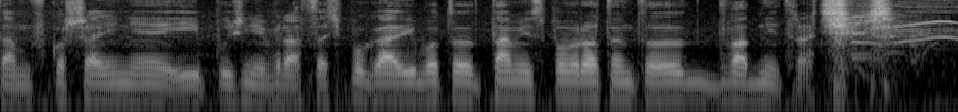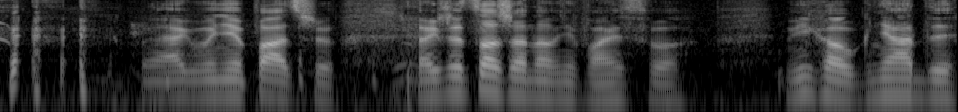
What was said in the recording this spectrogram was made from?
tam w Koszalinie i później wracać po gali, bo to tam i z powrotem to dwa dni tracisz. No jakby nie patrzył. Także co, szanowni państwo? Michał Gniady,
